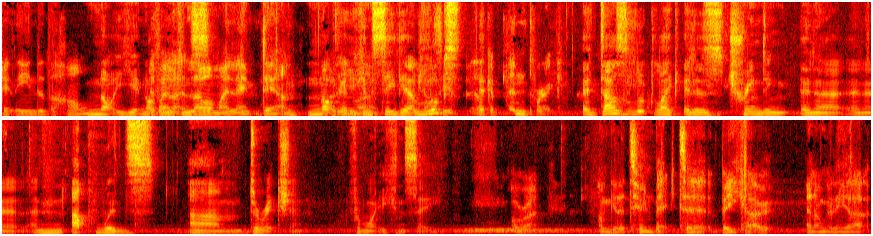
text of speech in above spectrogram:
at the end of the hole? Not yet. Not if that I you like, can. lower s- my lamp down, Not that you can like- see there. It looks- it like a pinprick. It does look like it is trending in a in a, an upwards um, direction, from what you can see. All right, I'm going to turn back to Biko and I'm going to yell out,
